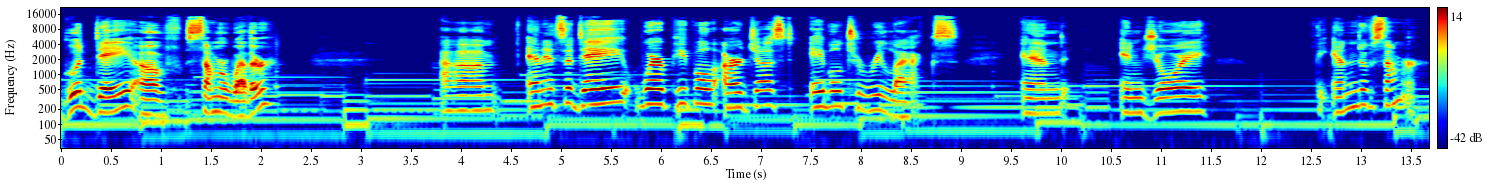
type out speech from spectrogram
good day of summer weather. Um, and it's a day where people are just able to relax and enjoy the end of summer.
